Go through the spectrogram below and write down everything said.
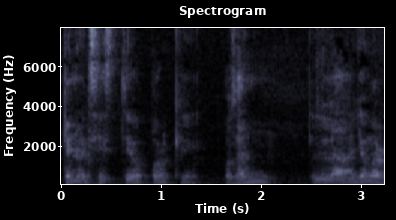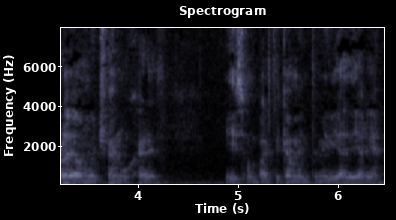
que no existió porque, o sea, la, yo me rodeo mucho de mujeres y son prácticamente mi vida diaria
